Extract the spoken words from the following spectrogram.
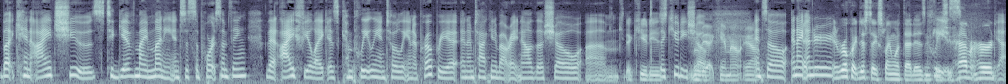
But can I choose to give my money and to support something that I feel like is completely and totally inappropriate? And I'm talking about right now the show. Um, The cuties, The Cutie show. movie that came out. Yeah. and so, and I under. And real quick, just to explain what that is, in case you haven't heard, Yeah.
